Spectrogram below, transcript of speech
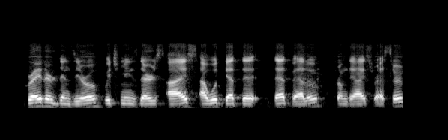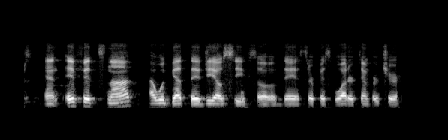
greater than zero, which means there is ice, I would get the, that value from the ice rasters. And if it's not, I would get the GLSEA, so the surface water temperature.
